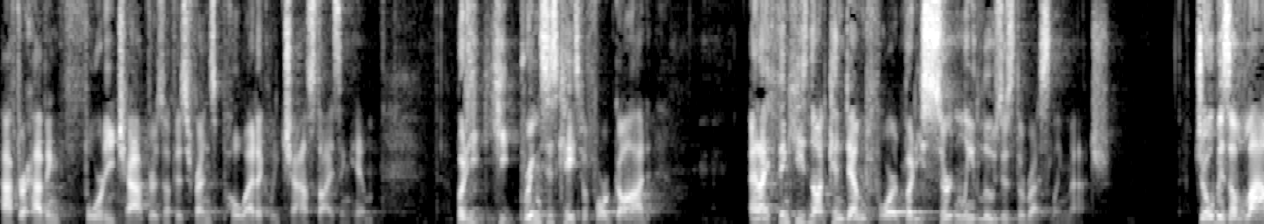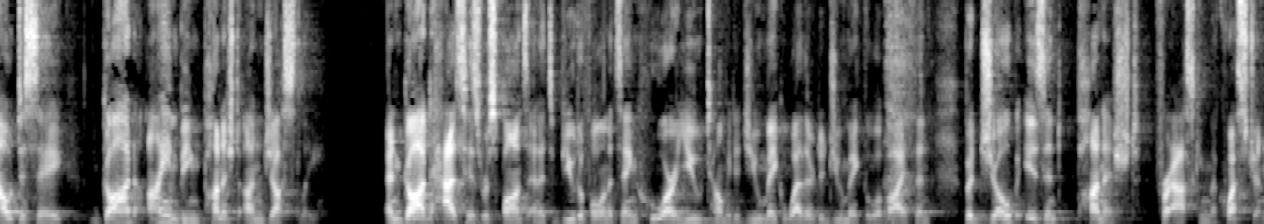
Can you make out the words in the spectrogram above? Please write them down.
after having 40 chapters of his friends poetically chastising him. But he, he brings his case before God and I think he's not condemned for it, but he certainly loses the wrestling match. Job is allowed to say, God, I am being punished unjustly. And God has his response, and it's beautiful, and it's saying, Who are you? Tell me, did you make weather? Did you make the Leviathan? But Job isn't punished for asking the question.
